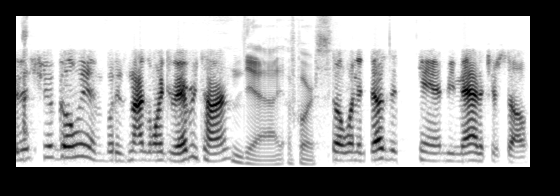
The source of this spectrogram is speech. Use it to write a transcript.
and it should go in, but it's not going to every time. Yeah, of course. So when it doesn't, you can't be mad at yourself.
